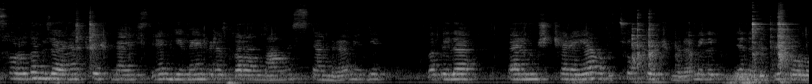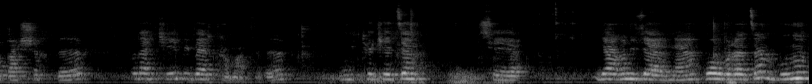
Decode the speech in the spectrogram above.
Sonradan üzərinə tökməyi istəyirəm. Yeməyin biraz qaralmağını istəmirəm. İndi bax belə ərinmiş kərə yağdır. Çox tökmürəm. Elə yenə də bir dolu qaşıqdır. Bu da ki biber tomatıdır. İndi tökəcəm şeyə yağın üzərinə qovuracam. Bunu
